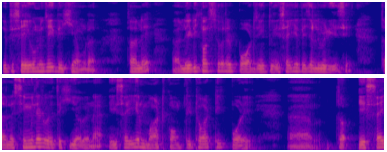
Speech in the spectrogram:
যদি সেই অনুযায়ী দেখি আমরা, তাহলে লেডি কনস্টেবলের পর যেহেতু এসআই এর রেজাল্ট বেরিয়েছে, তাহলে সিমিলার ওয়েতে কী হবে না? এসআই এর মাঠ কমপ্লিট হওয়ার ঠিক পরে তো এসআই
